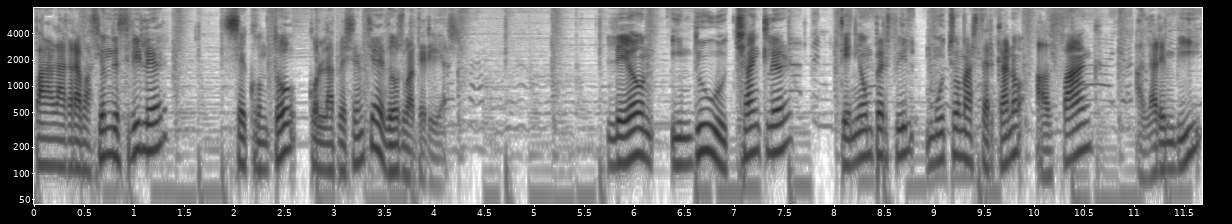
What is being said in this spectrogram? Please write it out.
Para la grabación de Thriller se contó con la presencia de dos baterías. Leon Indu Chancler tenía un perfil mucho más cercano al funk, al RB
